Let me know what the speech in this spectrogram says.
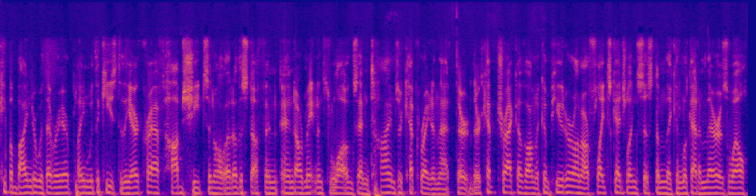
keep a binder with every airplane with the keys to the aircraft, Hobbs sheets, and all that other stuff, and, and our maintenance logs and times are kept right in that. They're they're kept track of on a computer on our flight scheduling system. They can look at them there as well,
